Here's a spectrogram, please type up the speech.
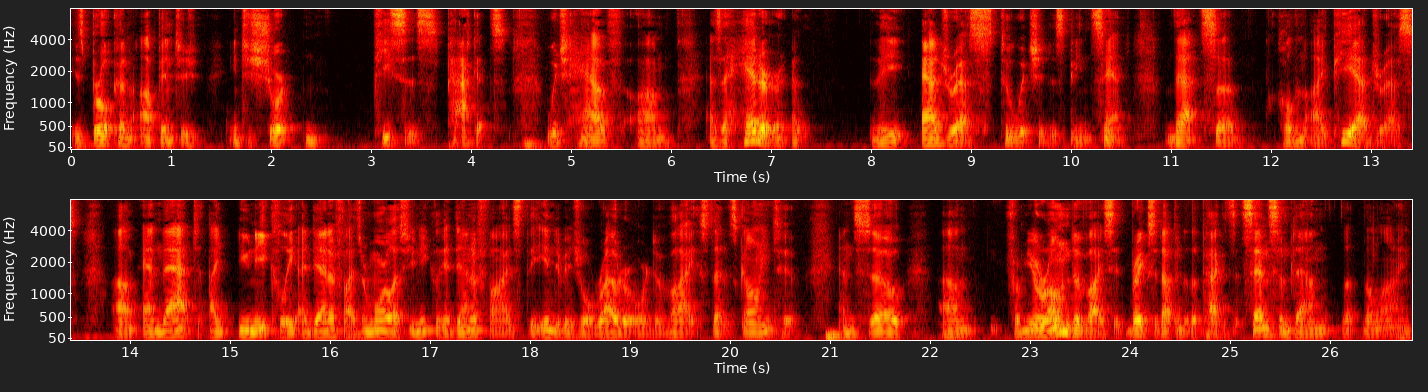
is broken up into into short pieces, packets, which have um, as a header uh, the address to which it is being sent. That's uh, called an IP address. Um, and that uniquely identifies, or more or less uniquely identifies, the individual router or device that it's going to. And so um, from your own device, it breaks it up into the packets, it sends them down the, the line,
